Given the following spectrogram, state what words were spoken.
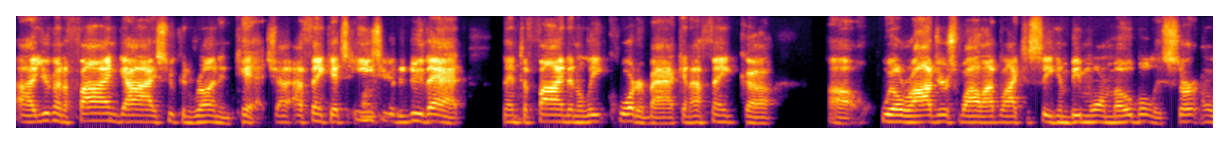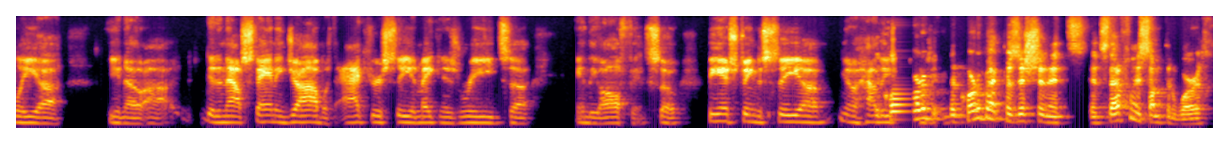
uh, you're going to find guys who can run and catch. I, I, think it's easier to do that than to find an elite quarterback. And I think uh, uh, Will Rogers, while I'd like to see him be more mobile, is certainly, uh, you know, uh, did an outstanding job with accuracy and making his reads uh, in the offense. So be interesting to see, uh, you know, how the these quarterback, the quarterback position. It's it's definitely something worth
